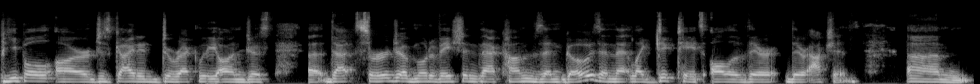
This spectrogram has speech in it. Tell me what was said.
people are just guided directly on just uh, that surge of motivation that comes and goes, and that like dictates all of their their actions. Um,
